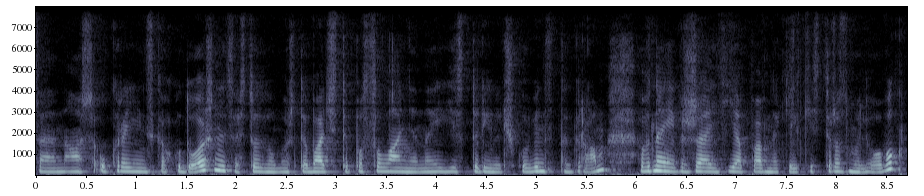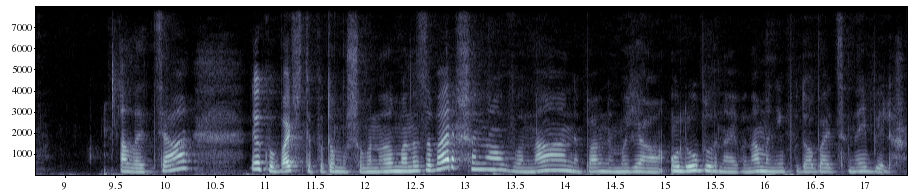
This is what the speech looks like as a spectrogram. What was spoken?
Це наша українська художниця. Ось Тут ви можете бачити посилання на її сторіночку в інстаграм. В неї вже є певна кількість розмальовок. Але ця як ви бачите, по тому, що вона в мене завершена, вона, напевно, моя улюблена і вона мені подобається найбільше.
